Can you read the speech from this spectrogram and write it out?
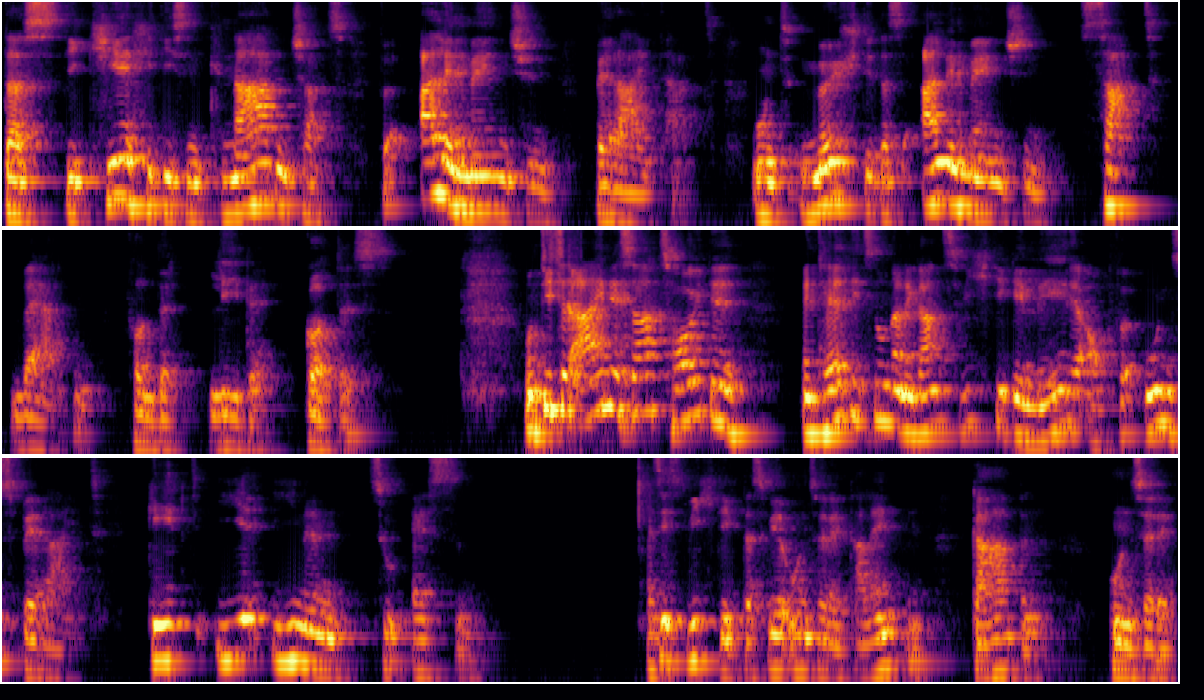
dass die Kirche diesen Gnadenschatz für alle Menschen bereit hat und möchte, dass alle Menschen satt werden von der Liebe Gottes. Und dieser eine Satz heute enthält jetzt nun eine ganz wichtige Lehre auch für uns bereit. Gebt ihr ihnen zu essen. Es ist wichtig, dass wir unsere Talenten, Gaben, unsere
